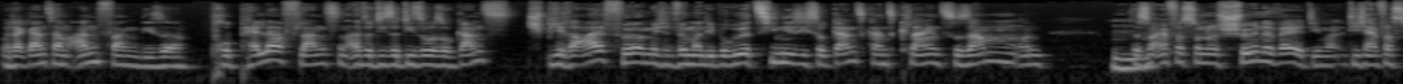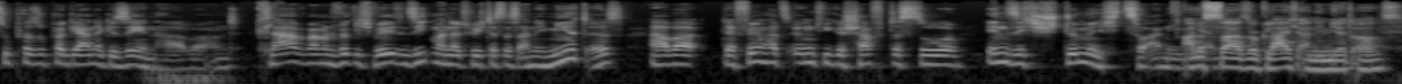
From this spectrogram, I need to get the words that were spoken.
oder ganz am Anfang diese Propellerpflanzen, also diese, die so, so ganz spiralförmig und wenn man die berührt, ziehen die sich so ganz, ganz klein zusammen und Mhm. Das war einfach so eine schöne Welt, die man, die ich einfach super, super gerne gesehen habe. Und klar, wenn man wirklich will, dann sieht man natürlich, dass das animiert ist. Aber der Film hat es irgendwie geschafft, das so in sich stimmig zu animieren. Alles sah so gleich animiert aus.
